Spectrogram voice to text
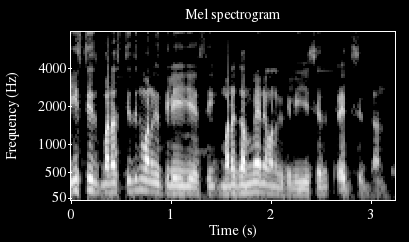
నీ స్థితి మన స్థితిని మనకు తెలియజేసి మన గమ్యాన్ని మనకు తెలియజేసేది త్రైత సిద్ధాంతం.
